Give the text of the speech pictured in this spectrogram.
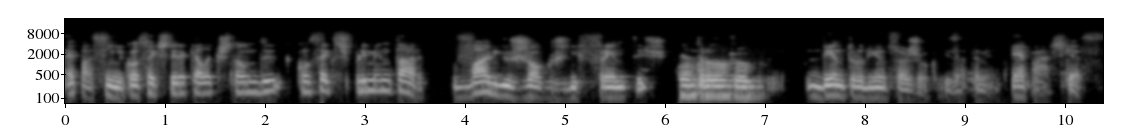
É pá, sim, e consegues ter aquela questão de consegues experimentar vários jogos diferentes Dentro de um jogo. dentro de um só jogo, exatamente. É pá, esquece.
